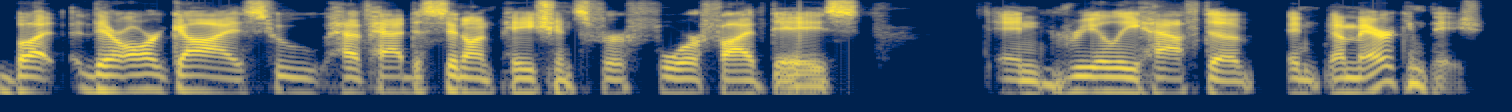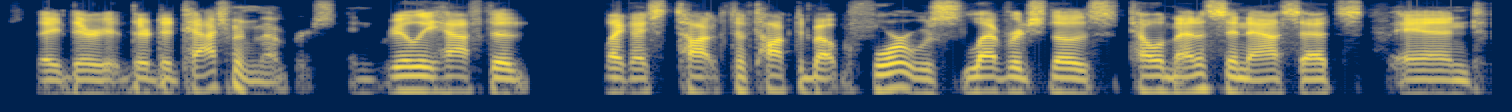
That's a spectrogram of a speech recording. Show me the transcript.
But there are guys who have had to sit on patients for four or five days and really have to, and American patients, they, they're, they're detachment members and really have to, like I talked, talked about before, was leverage those telemedicine assets. And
